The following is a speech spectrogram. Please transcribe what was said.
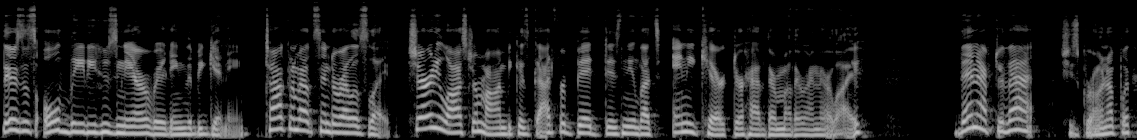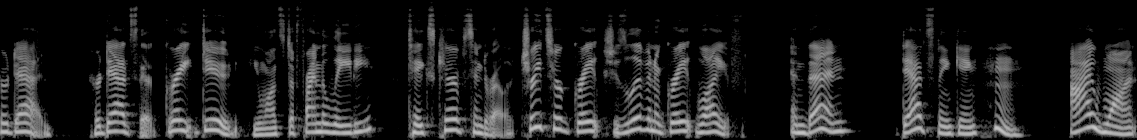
there's this old lady who's narrating the beginning, talking about Cinderella's life. She already lost her mom because, God forbid, Disney lets any character have their mother in their life. Then, after that, she's growing up with her dad. Her dad's there. Great dude. He wants to find a lady, takes care of Cinderella, treats her great. She's living a great life. And then, dad's thinking, hmm, I want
